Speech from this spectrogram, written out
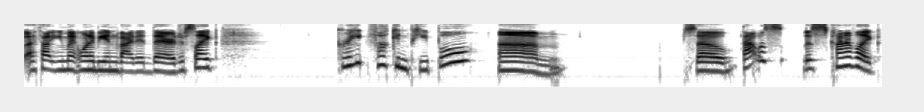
I thought you might want to be invited there. Just like great fucking people. Um so that was this kind of like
